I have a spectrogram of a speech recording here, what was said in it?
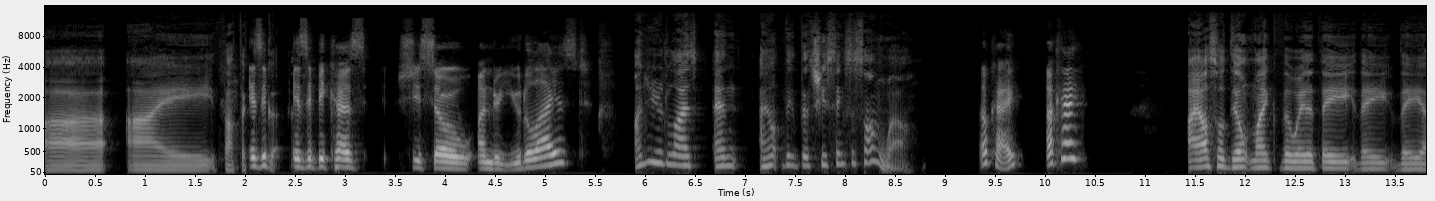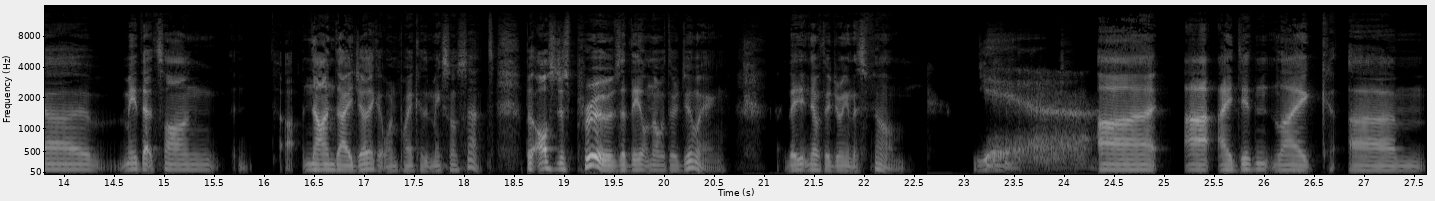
Uh, I thought the Is it is it because she's so underutilized? underutilized, and I don't think that she sings the song well. Okay. Okay. I also don't like the way that they they they uh made that song uh, non-diegetic at one point because it makes no sense. But also just proves that they don't know what they're doing. They didn't know what they're doing in this film. Yeah. Uh, uh I didn't like um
